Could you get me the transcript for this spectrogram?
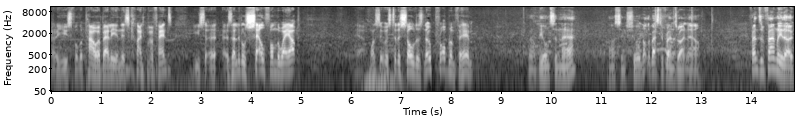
Very useful, the power belly in this kind of event. Use uh, as a little shelf on the way up. Yeah, once it was to the shoulders, no problem for him. Well, Bjornsson there, passing Shaw. Not the best of friends right now. Friends and family, though,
